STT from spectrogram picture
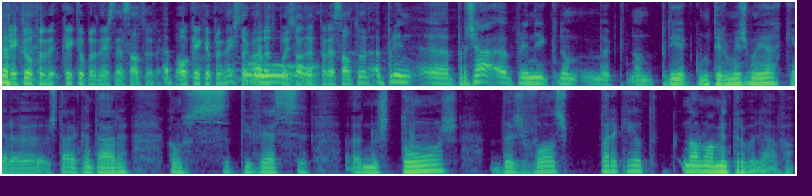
O que, é que, tu aprendi, que é que tu aprendeste nessa altura? Ou o que é que aprendeste agora, o, depois olhando para essa altura? Aprendi, uh, para já aprendi que não, que não podia cometer o mesmo erro, que era estar a cantar como se estivesse uh, nos tons das vozes para quem eu normalmente trabalhava.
